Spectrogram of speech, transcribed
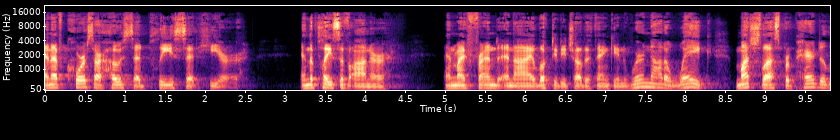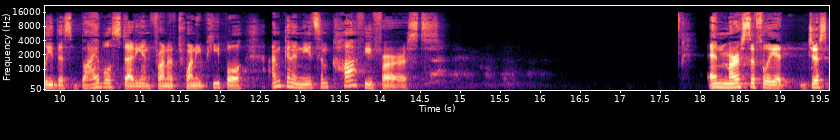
And of course, our host said, please sit here in the place of honor. And my friend and I looked at each other thinking, we're not awake, much less prepared to lead this Bible study in front of 20 people. I'm going to need some coffee first. And mercifully, it just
